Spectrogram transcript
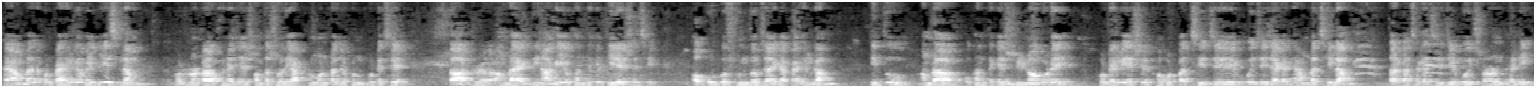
হ্যাঁ আমরা যখন পেহেলগামে গিয়েছিলাম, ঘটনাটা ওখানে যে সন্ত্রাসবাদী আক্রমণটা যখন ঘটেছে, তার আমরা একদিন আগেই ওখান থেকে ফিরে এসেছি। অপূর্ব সুন্দর জায়গা পেহেলগাম। কিন্তু আমরা ওখান থেকে শ্রীনগরে হোটেলে এসে খবর পাচ্ছি যে ওই যে জায়গাতে আমরা ছিলাম, তার কাছাকাছি যে বৈশরণ ভ্যালি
